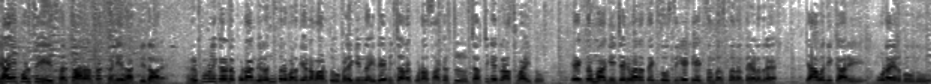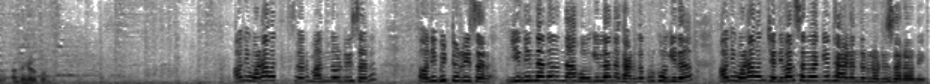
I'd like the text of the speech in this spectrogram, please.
ನ್ಯಾಯ ಕೊಡಿಸಿ ಸರ್ಕಾರ ಅಂತ ಕಣ್ಣೀರು ಹಾಕ್ತಿದ್ದಾರೆ. ರಿಪಬ್ಲಿಕ್ ಕನ್ನಡ ಕೂಡ ನಿರಂತರ ವರದಿಯನ್ನು ಮಾಡ್ತು. ಬೆಳಗಿಂದ ಇದೇ ವಿಚಾರ ಕೂಡ ಸಾಕಷ್ಟು ಚರ್ಚೆಗೆ ಗ್ರಾಸವಾಯಿತು. ಏಕದಮ್ ಆಗಿ ಜನಿವಾರ ತೆಗೆದು ಸಿಎಟಿ ಎಕ್ಸಾಮ್ ಬರ್ಸ್ತಾರೆ ಅಂತ ಹೇಳಿದ್ರೆ ಯಾವ ಅಧಿಕಾರಿ ಮೂಡ ಇರಬಹುದು ಅಂತ ಹೇಳ್ಕೊಂಡು. ಅವ್ನಿಗೆ ಒಣ ಸರ್ ಮಂದ್ ನೋಡ್ರಿ ಸರ್. ಅವ್ನಿಗೆ ಬಿಟ್ಟರ್ರಿ ಸರ್. ನಿನ್ನ ನಾ ಹೋಗಿಲ್ಲ, ನಾ ಗಾಡ್ಗಪುರಕ್ಕೆ ಹೋಗಿದ ಅವ್ನಿಗೆ ಒಣ ಒಂದ್ ಜನಿವಾರ ಸಲುವಾಗಿ ಬ್ಯಾಡ್ ಅಂದ್ರು ನೋಡ್ರಿ ಸರ್ ಅವ್ನಿಗೆ.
